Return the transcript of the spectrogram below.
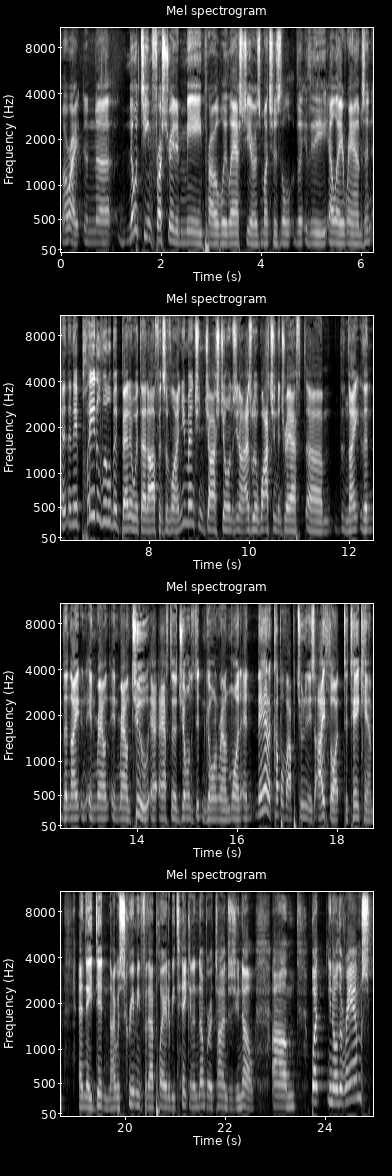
All right, and uh, no team frustrated me probably last year as much as the the, the LA Rams, and, and, and they played a little bit better with that offensive line. You mentioned Josh Jones. You know, as we were watching the draft, um, the night the, the night in, in, round in round two after Jones didn't go in round one, and they had a couple of opportunities I thought to take him, and they didn't. I was screaming for that player to be taken a number of times, as you know. Um, but you know, the Rams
